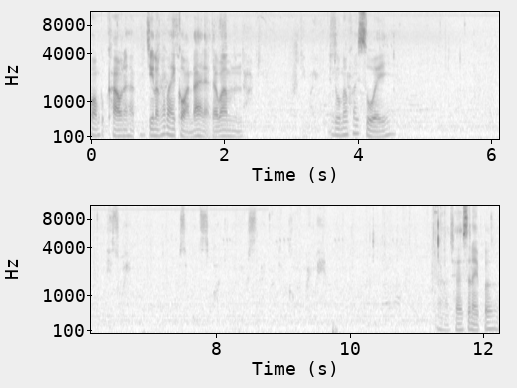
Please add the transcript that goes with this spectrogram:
ร้อมๆกับเขานะครับ จริงๆเราก็ไปก่อนได้แหละ แต่ว่ามัน Ready my horse. ดูไม่ค่อยสวย ใช้สไนเปอร์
